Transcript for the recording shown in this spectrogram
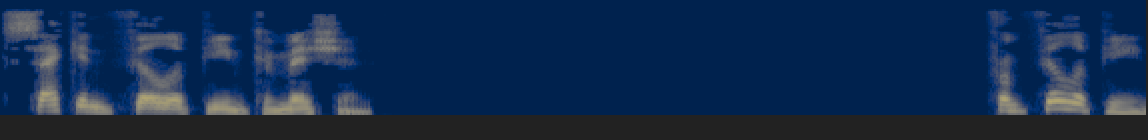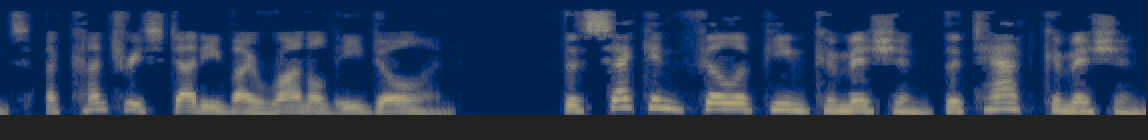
Second Philippine Commission From Philippines, a country study by Ronald E. Dolan the Second Philippine Commission the Taft Commission,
